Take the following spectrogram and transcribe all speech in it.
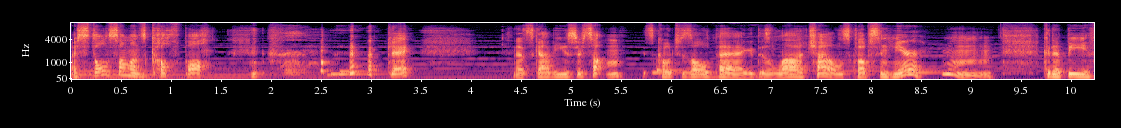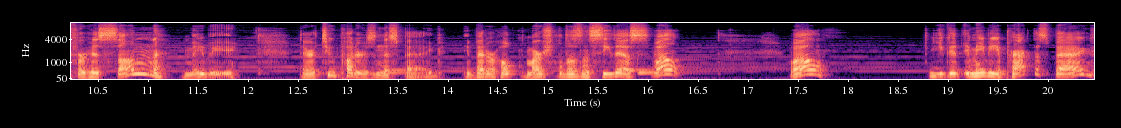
I stole someone's golf ball. okay. That's gotta be used for something. It's Coach's old bag. There's a lot of child's clubs in here. Hmm. Could it be for his son? Maybe. There are two putters in this bag. They better hope the marshal doesn't see this. Well, well, you could it may be a practice bag,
